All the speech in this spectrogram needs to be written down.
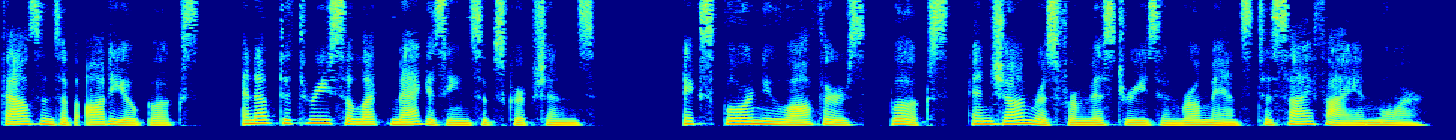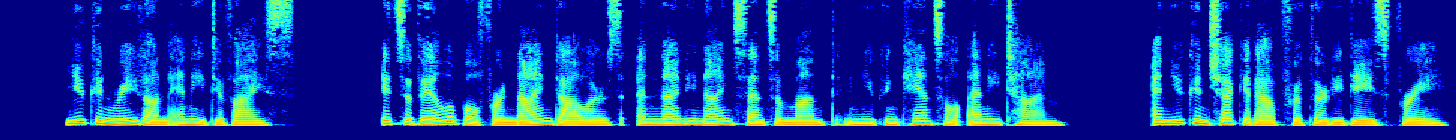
thousands of audiobooks, and up to three select magazine subscriptions. Explore new authors, books, and genres from mysteries and romance to sci fi and more. You can read on any device. It's available for $9.99 a month and you can cancel anytime. And you can check it out for 30 days free.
